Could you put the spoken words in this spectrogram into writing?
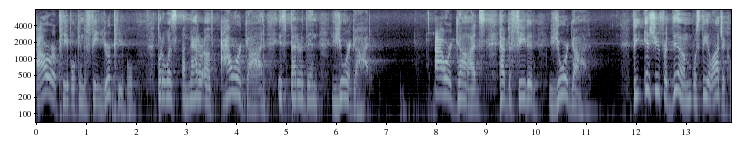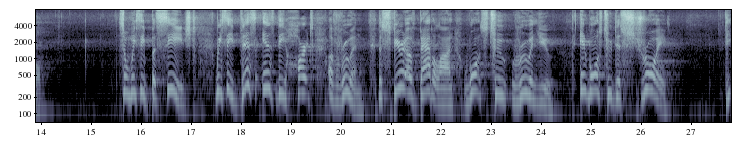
Our people can defeat your people, but it was a matter of our God is better than your God. Our gods have defeated your God. The issue for them was theological. So when we see besieged, we see this is the heart of ruin. The spirit of Babylon wants to ruin you. It wants to destroy the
